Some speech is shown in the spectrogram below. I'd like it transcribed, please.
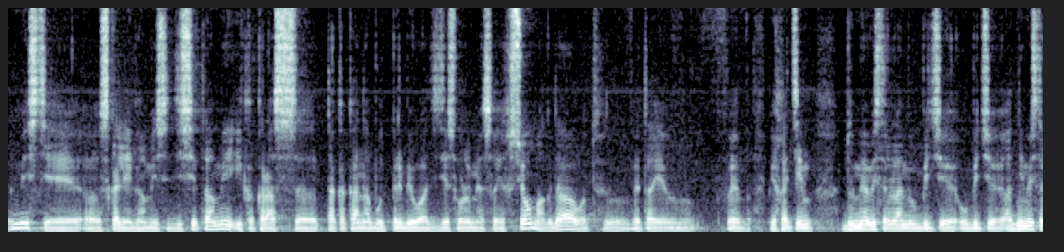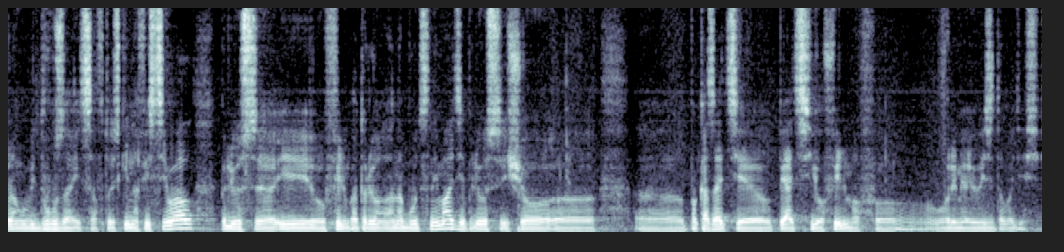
вместе э, с коллегами, с одесситами, и как раз э, так как она будет прибивать здесь во время своих съемок, да, вот э, в этой, в- в- мы хотим двумя выстрелами убить, э, убить, э, одним выстрелом убить двух зайцев, то есть кинофестивал, плюс э, и фильм, который она будет снимать, и плюс еще э, э, показать э, пять ее фильмов э, во время ее визита в Одессе.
